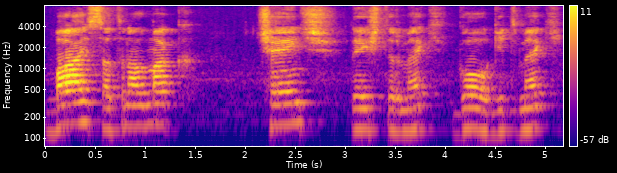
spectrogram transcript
buy satın almak, change değiştirmek, go gitmek,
